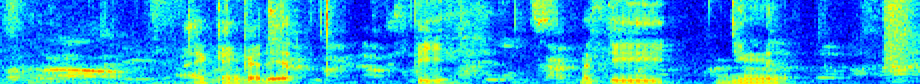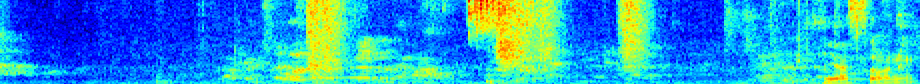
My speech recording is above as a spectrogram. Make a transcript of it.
แล้วก็ให้แกงกาเดสตีมันตียิงหนึ่งยัดโซหนึ่ง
